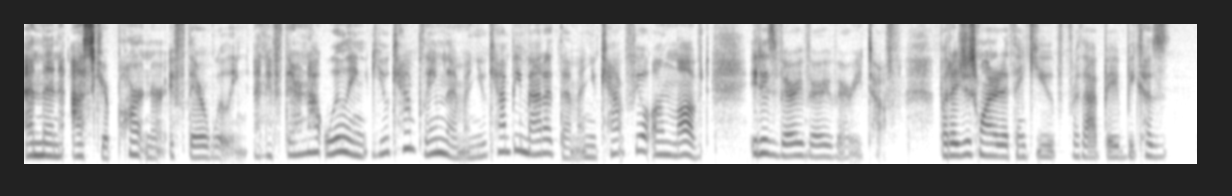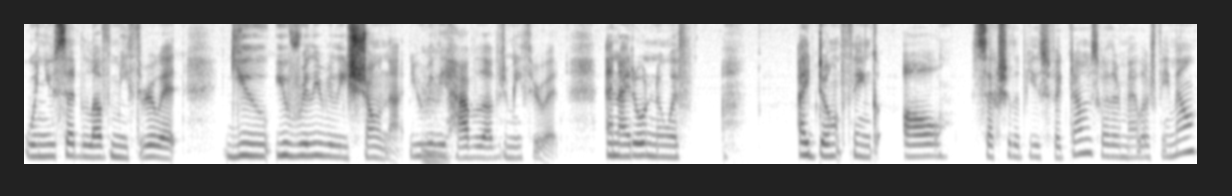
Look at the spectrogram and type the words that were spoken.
and then ask your partner if they're willing. And if they're not willing, you can't blame them and you can't be mad at them and you can't feel unloved. It is very, very, very tough. But I just wanted to thank you for that, babe, because when you said love me through it, you you've really really shown that. You really Mm. have loved me through it. And I don't know if I don't think all sexual abuse victims, whether male or female,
